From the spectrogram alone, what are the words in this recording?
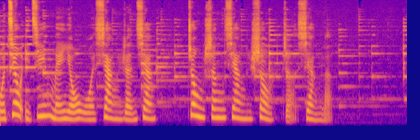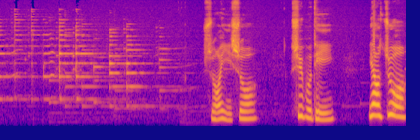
我就已经没有我相、人相、众生相、寿者相了。所以说，须菩提要做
